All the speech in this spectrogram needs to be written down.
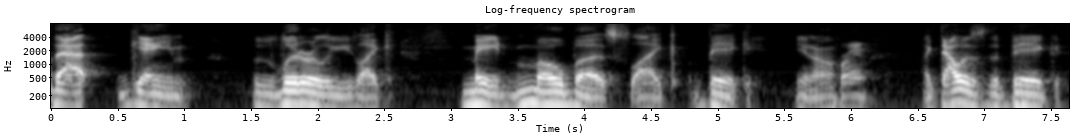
that game literally like made MOBAs like big. You know, Right. like that was the big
